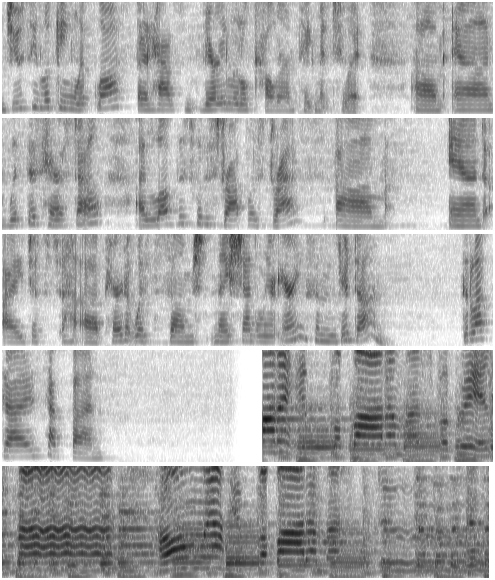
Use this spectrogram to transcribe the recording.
juicy looking lip gloss, but it has very little color and pigment to it. Um, and with this hairstyle, I love this with a strapless dress. And I just uh, paired it with some sh nice chandelier earrings and you're done. Good luck guys, have fun. hippopotamus for Christmas. Only a hippopotamus will do.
